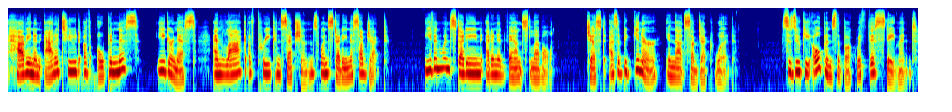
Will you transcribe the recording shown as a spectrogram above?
having an attitude of openness, eagerness, and lack of preconceptions when studying a subject even when studying at an advanced level, just as a beginner in that subject would. Suzuki opens the book with this statement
